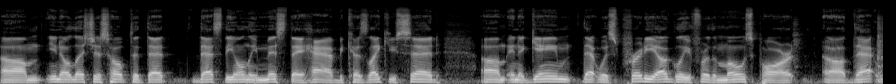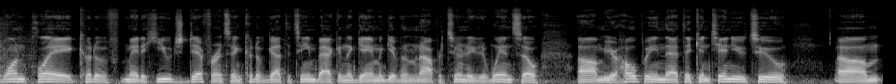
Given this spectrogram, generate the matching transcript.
Um, you know, let's just hope that, that that's the only miss they have because, like you said um, in a game that was pretty ugly for the most part, uh, that one play could have made a huge difference and could have got the team back in the game and given them an opportunity to win. So um, you're hoping that they continue to. Um,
